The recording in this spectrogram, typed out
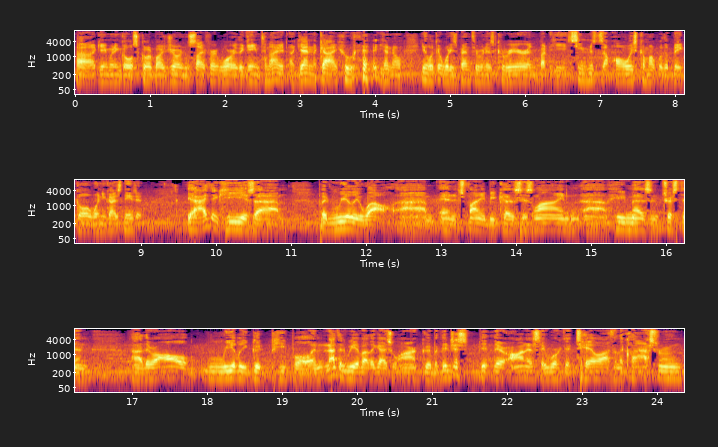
Uh, game-winning goal scored by Jordan Seifert, warrior of the game tonight. Again, a guy who, you know, you look at what he's been through in his career, and but he seems to always come up with a big goal when you guys need it. Yeah, I think he is um, played really well, um, and it's funny because his line, uh, Jimenez and Tristan. Uh, they're all really good people, and not that we have other guys who aren't good, but they're just they're honest. They work their tail off in the classroom.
